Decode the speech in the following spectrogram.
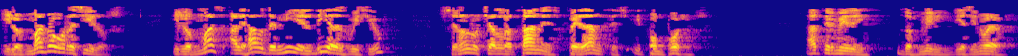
Y los más aborrecidos y los más alejados de mí el día del juicio serán los charlatanes, pedantes y pomposos. At-Tirmidhi 2019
